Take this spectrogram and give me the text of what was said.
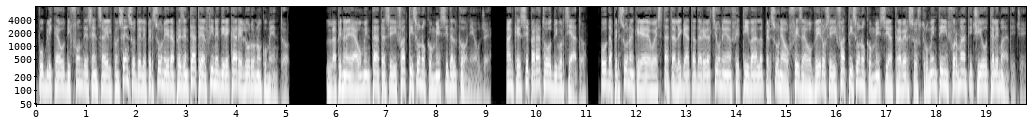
pubblica o diffonde senza il consenso delle persone rappresentate al fine di recare loro documento. La pena è aumentata se i fatti sono commessi dal coniuge, anche separato o divorziato, o da persona che è o è stata legata da relazione affettiva alla persona offesa ovvero se i fatti sono commessi attraverso strumenti informatici o telematici.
